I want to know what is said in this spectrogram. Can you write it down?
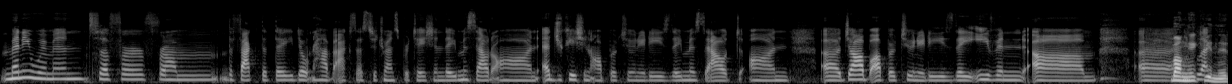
many women suffer from the fact that they don't have access to transportation. They miss out on education opportunities. They miss out on uh, job opportunities. They even um, uh, Mange kvinner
